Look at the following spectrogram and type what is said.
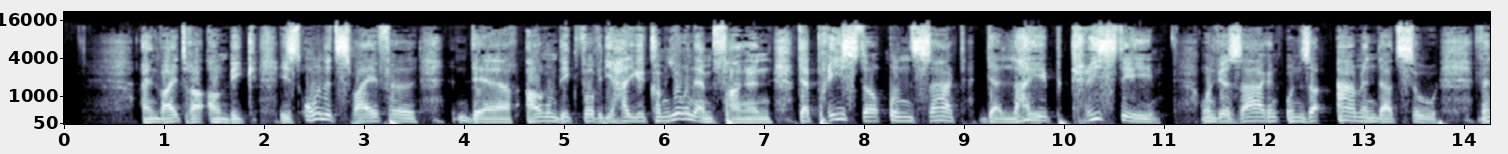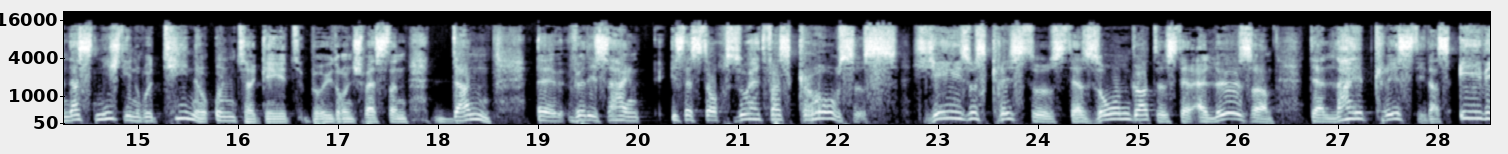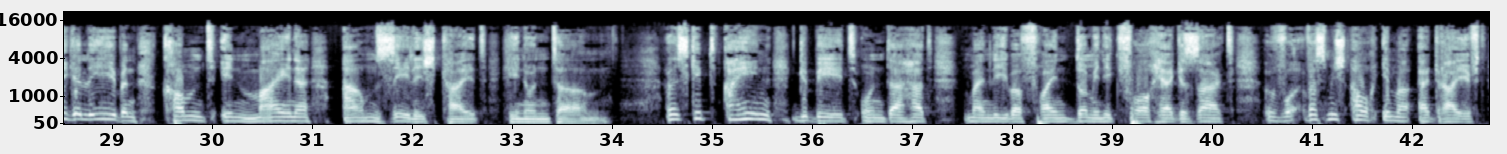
Ein weiterer Augenblick ist ohne Zweifel der Augenblick, wo wir die heilige Kommunion empfangen. Der Priester uns sagt, der Leib Christi. Und wir sagen unser Amen dazu. Wenn das nicht in Routine untergeht, Brüder und Schwestern, dann äh, würde ich sagen, ist es doch so etwas Großes. Jesus Christus, der Sohn Gottes, der Erlöser, der Leib Christi, das ewige Leben kommt in meine Armseligkeit hinunter. Es gibt ein Gebet und da hat mein lieber Freund Dominik vorher gesagt, was mich auch immer ergreift.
